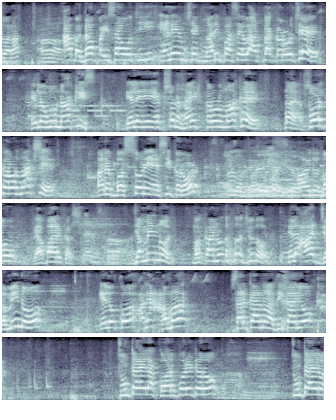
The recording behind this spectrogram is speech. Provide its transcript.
દ્વારા. આ બધા પૈસાઓથી એને એમ છે કે મારી પાસે એવા આટલા કરોડ છે એટલે હું નાખીશ. એટલે એ એકસો ને સાઠ કરોડ નાખે ના સોળ કરોડ નાખશે અને બસો ને એસી કરોડ વેપાર કરશે. જમીનનો જ મકાનનો તો જુદો. એટલે આ જમીનો એ લોકો અને આમાં સરકારના અધિકારીઓ ચૂંટાયેલા કોર્પોરેટરો ચૂંટાયેલો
